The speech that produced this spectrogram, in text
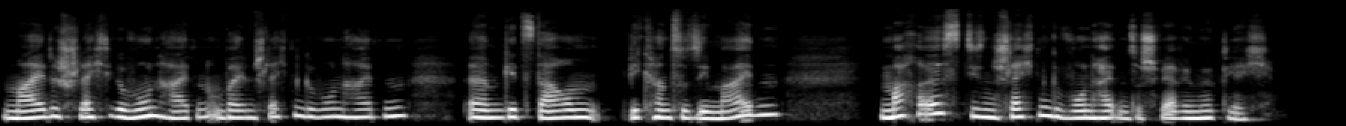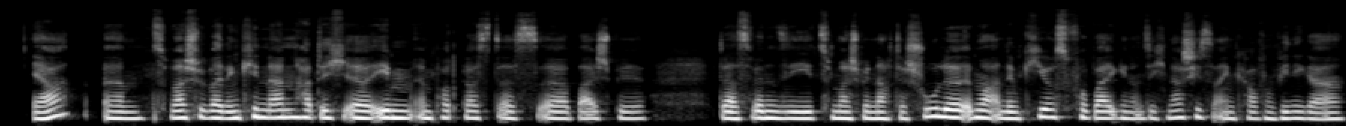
meide schlechte Gewohnheiten. Und bei den schlechten Gewohnheiten ähm, geht es darum, wie kannst du sie meiden? Mache es diesen schlechten Gewohnheiten so schwer wie möglich. Ja, ähm, zum Beispiel bei den Kindern hatte ich äh, eben im Podcast das äh, Beispiel, dass wenn sie zum Beispiel nach der Schule immer an dem Kiosk vorbeigehen und sich Naschis einkaufen, weniger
